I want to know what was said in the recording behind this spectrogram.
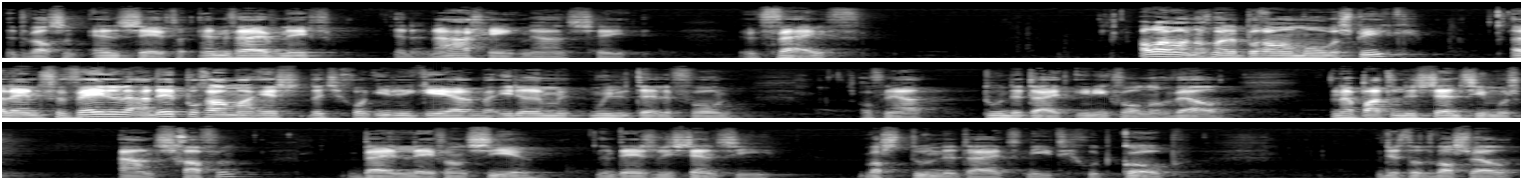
Het was een N70 N95. En daarna ging ik naar een C5. Allemaal nog met het programma Mobile Speak. Alleen het vervelende aan dit programma is dat je gewoon iedere keer bij iedere mobiele telefoon, of nou ja, toen de tijd in ieder geval nog wel, een aparte licentie moest aanschaffen bij de leverancier. En deze licentie was toen de tijd niet goedkoop. Dus dat was wel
